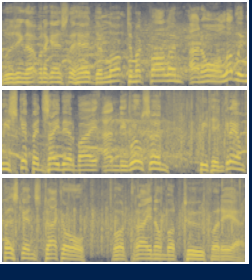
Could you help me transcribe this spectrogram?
Losing that one against the head. Dunlop to McFarlane. And oh, a lovely wee skip inside there by Andy Wilson. Beating Graham Fiskin's tackle for try number two for Ayr.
